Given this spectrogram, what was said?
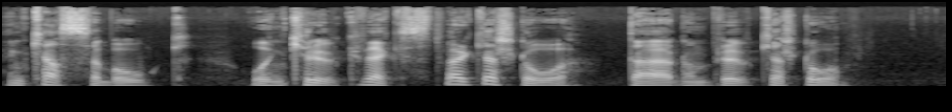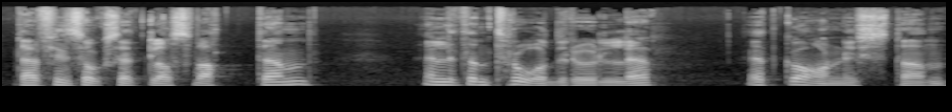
en kassabok och en krukväxt verkar stå där de brukar stå. Där finns också ett glas vatten, en liten trådrulle, ett garnnystan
